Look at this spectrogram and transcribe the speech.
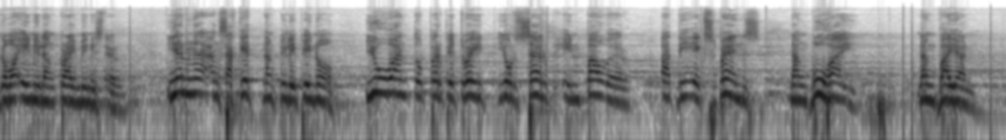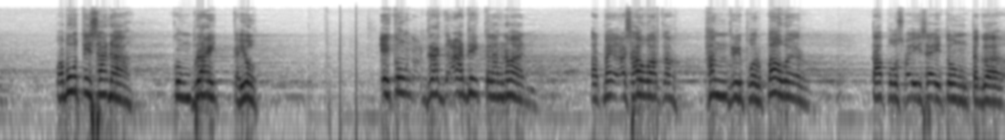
gawain nilang prime minister. Yan nga ang sakit ng Pilipino. You want to perpetuate yourself in power at the expense ng buhay ng bayan. Mabuti sana kung bright kayo. Eh kung drug addict ka lang naman at may asawa kang hungry for power, tapos may isa itong taga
